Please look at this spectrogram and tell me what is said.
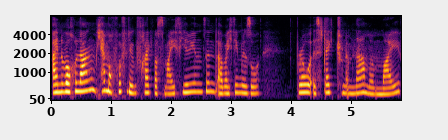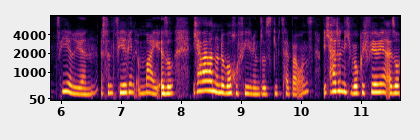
Eine Woche lang. Mich haben auch voll viele gefragt, was Mai-Ferien sind, aber ich denke mir so, Bro, es steckt schon im Namen Mai Ferien. Es sind Ferien im Mai. Also, ich habe einfach nur eine Woche Ferien, so das gibt es halt bei uns. Ich hatte nicht wirklich Ferien, also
